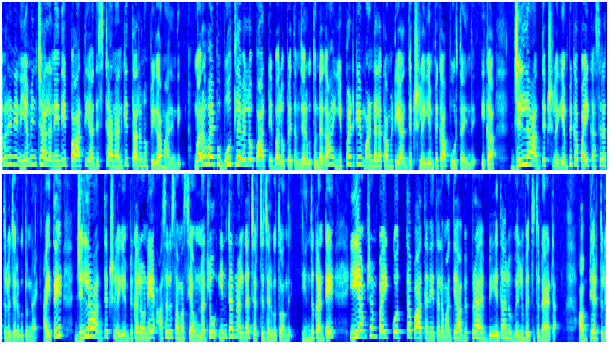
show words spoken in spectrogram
ఎవరిని నియమించాలనేది పార్టీ అధిష్టానానికి తలనొప్పిగా మారింది. మరోవైపు బూత్ లెవెల్లో పార్టీ బలోపేతం జరుగుతుండగా ఇప్పటికే మండల కమిటీ అధ్యక్షుల ఎంపిక పూర్తయింది. ఇక జిల్లా అధ్యక్షుల ఎంపికపై కసరత్తులు జరుగుతున్నాయి. అయితే జిల్లా అధ్యక్షుల ఎంపికలోనే అసలు సమస్య ఉన్నట్లు ఇంటర్నల్గా చర్చ జరుగుతోంది. ఎందుకంటే ఈ అంశంపై కొత్త పాత నేతల మధ్య అభిప్రాయ భేదాలు వెల్లువెత్తుతున్నాయట. అభ్యర్థుల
